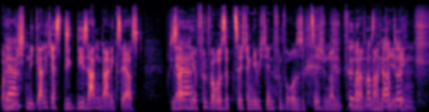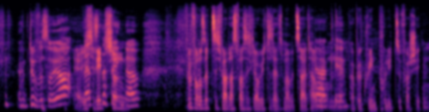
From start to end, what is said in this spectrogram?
oder Ja. nicht, die, gar nicht erst, die, die sagen gar nichts erst. Die Ja. sagen hier 5,70 Euro, dann gebe ich denen 5,70 Euro und dann Für machen, machen die ihr. Ding. Und du bist so, ja, Ja, ich that's red the schon-. 5,70 Euro war das, was ich, glaube ich, das letzte Mal bezahlt habe, Ja, um okay. den Purple Green Pulli zu verschicken.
